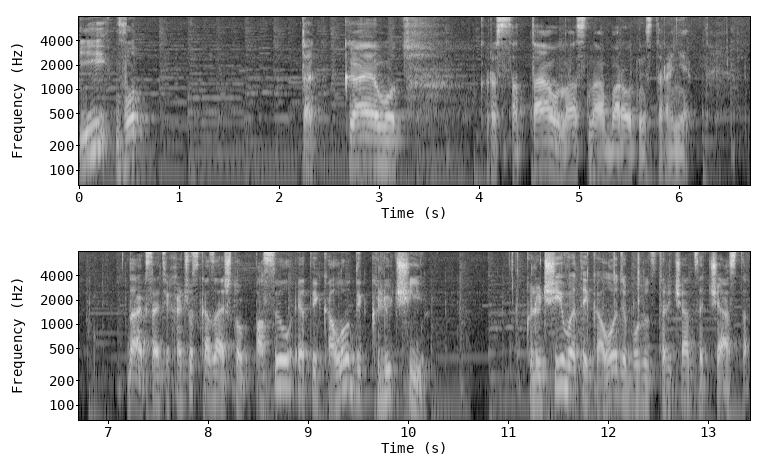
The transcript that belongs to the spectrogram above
И вот такая вот красота у нас на оборотной стороне. Да, кстати, хочу сказать, что посыл этой колоды – ключи. Ключи в этой колоде будут встречаться часто.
